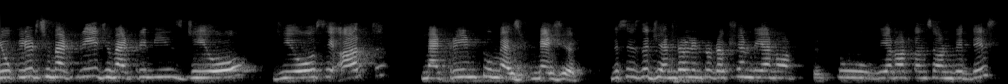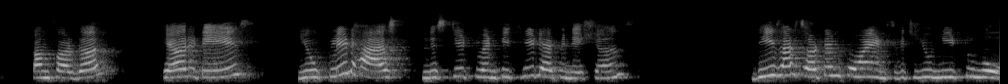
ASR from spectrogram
Euclid geometry geometry means geo geo से earth metry into measure this is the general introduction we are not to we are not concerned with this come further here it is euclid has listed 23 definitions these are certain points which you need to know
